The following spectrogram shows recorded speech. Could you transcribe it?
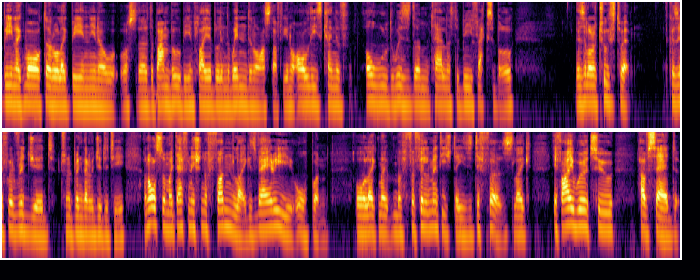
being like water or like being, you know, what's the the bamboo being pliable in the wind and all that stuff. You know, all these kind of old wisdom telling us to be flexible. There's a lot of truth to it. Because if we're rigid, trying to bring that rigidity, and also my definition of fun, like, is very open, or like my, my fulfillment each day differs. Like, if I were to have said,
